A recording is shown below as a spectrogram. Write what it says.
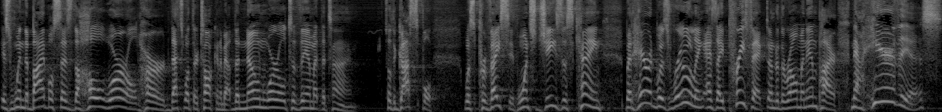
is when the Bible says the whole world heard. That's what they're talking about, the known world to them at the time. So the gospel was pervasive once Jesus came, but Herod was ruling as a prefect under the Roman Empire. Now, hear this.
